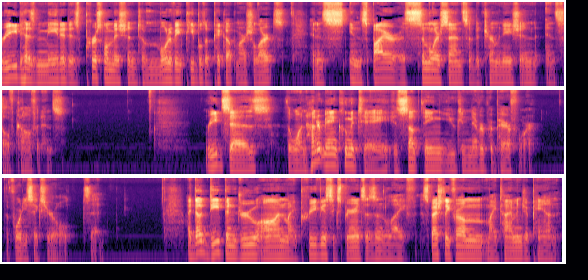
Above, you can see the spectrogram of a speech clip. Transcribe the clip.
Reed has made it his personal mission to motivate people to pick up martial arts and ins- inspire a similar sense of determination and self confidence. Reed says the 100 man kumite is something you can never prepare for, the 46 year old said. I dug deep and drew on my previous experiences in life, especially from my time in Japan.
